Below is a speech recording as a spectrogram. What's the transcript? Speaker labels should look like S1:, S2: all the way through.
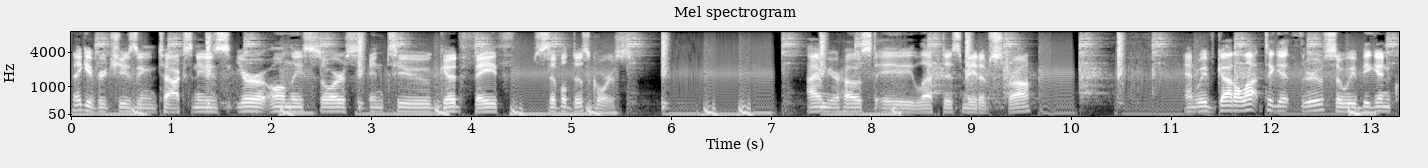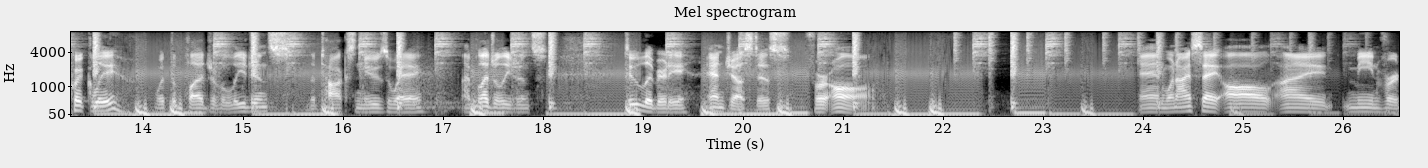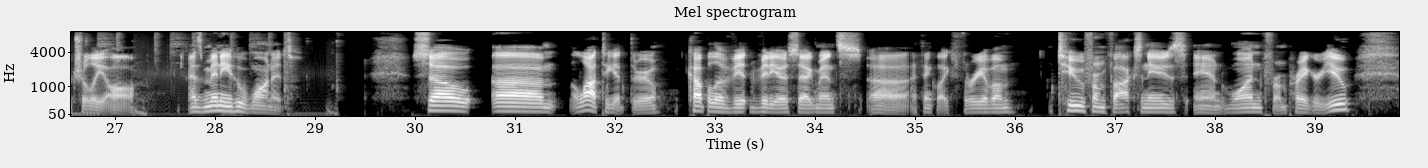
S1: Thank you for choosing Tox News, your only source into good faith civil discourse. I'm your host, a leftist made of straw. And we've got a lot to get through, so we begin quickly with the Pledge of Allegiance, the Tox News way. I pledge allegiance to liberty and justice for all. And when I say all, I mean virtually all. As many who want it. So, um, a lot to get through. A couple of vi- video segments, uh, I think like three of them. Two from Fox News and one from PragerU.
